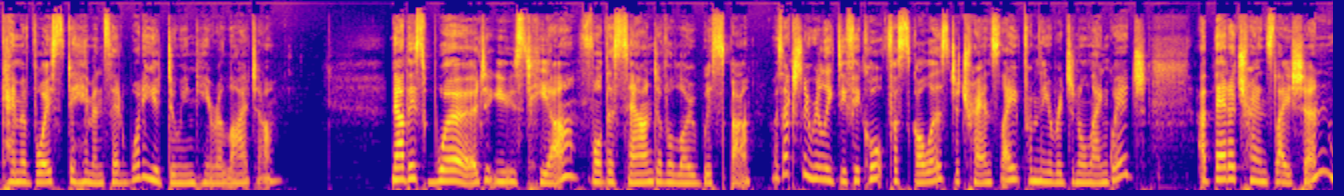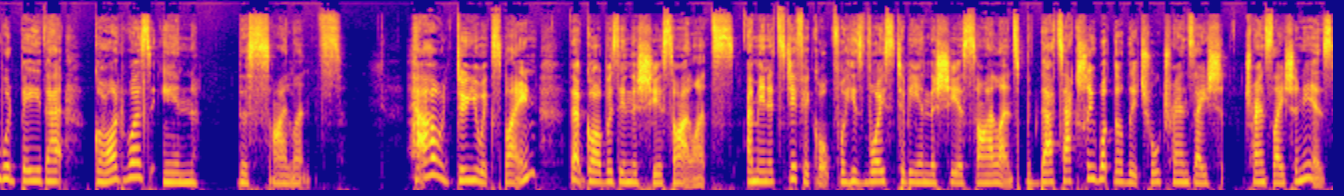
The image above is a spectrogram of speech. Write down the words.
came a voice to him and said, What are you doing here, Elijah? Now, this word used here for the sound of a low whisper was actually really difficult for scholars to translate from the original language. A better translation would be that God was in the silence. How do you explain that God was in the sheer silence? I mean, it's difficult for his voice to be in the sheer silence, but that's actually what the literal translation, translation is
